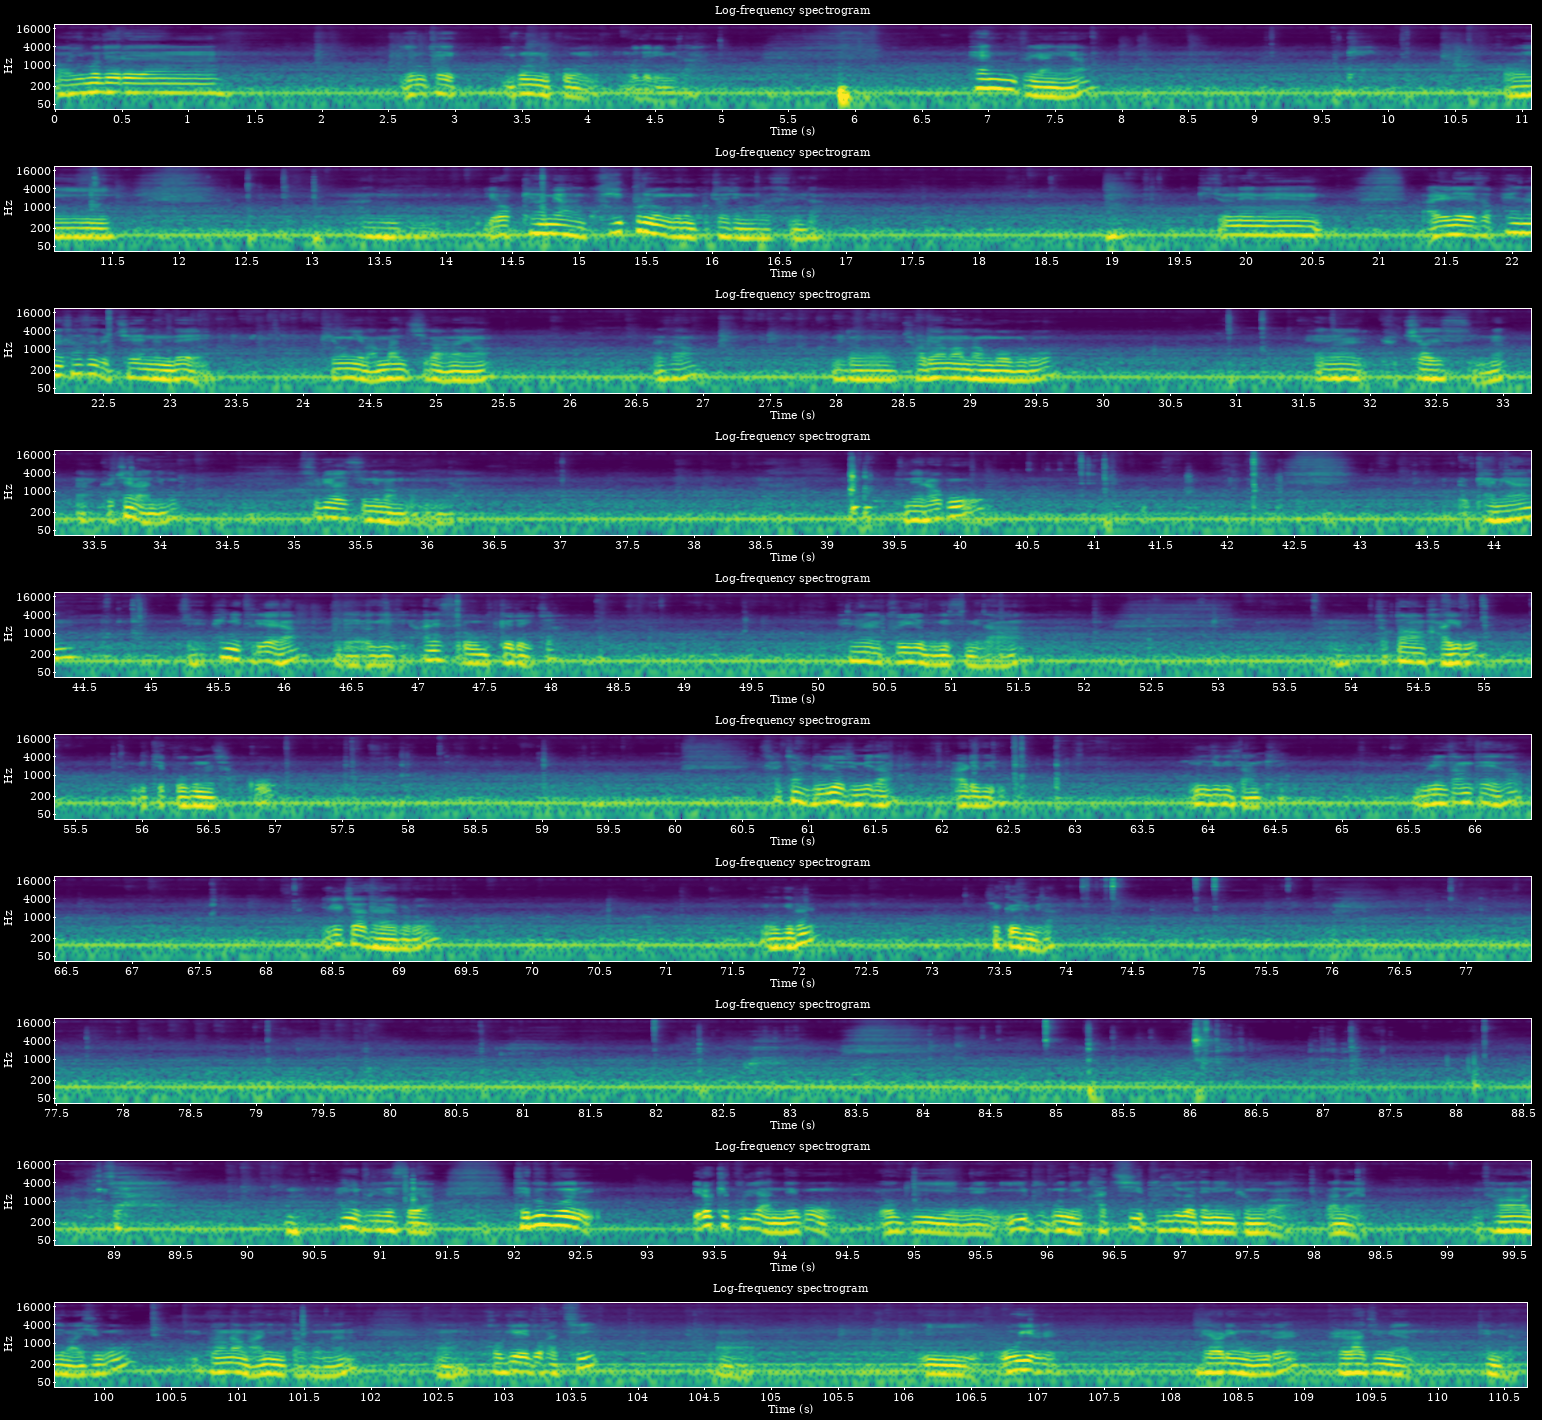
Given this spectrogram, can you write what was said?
어, 이 모델은 EMTEC 2060 모델입니다. 펜 분량이에요. 이렇게 거의 한 이렇게 하면 한 90% 정도는 고쳐지는 것 같습니다. 기존에는 알리에서 펜을 사서 교체했는데 비용이 만만치가 않아요. 그래서 좀 더 저렴한 방법으로 펜을 교체할 수 있는 아, 교체는 아니고 수리할 수 있는 방법입니다. 분해를 하고 이렇게 하면 이제 펜이 들려요. 근데 여기 하네스로 묶여져 있죠. 펜을 분리해 보겠습니다. 아, 적당한 가위로 밑에 부분을 잡고 살짝 물려줍니다. 아래 위로 움직이지 않게 물린 상태에서 일자 드라이버로 여기를 제껴줍니다. 자, 음, 펜이 분리됐어요. 대부분 이렇게 분리 안 되고 여기 있는 이 부분이 같이 분리가 되는 경우가 많아요. 당황하지 마시고 고장난 거 아니니까 그거는 어, 거기에도 같이 어, 이 오일을 베어링 오일을 발라주면 됩니다.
